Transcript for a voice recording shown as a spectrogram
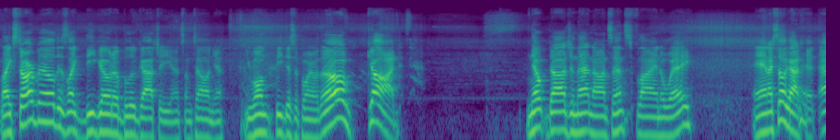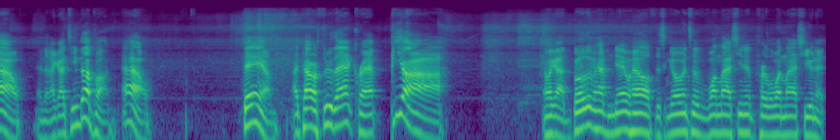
Like, Star Build is like the go-to blue gotcha units, I'm telling you. You won't be disappointed with it. Oh, God! Nope, dodging that nonsense. Flying away. And I still got hit. Ow. And then I got teamed up on. Ow. Bam. I power through that crap. Pia! Oh my god, both of them have no health. This can go into one last unit per one last unit.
